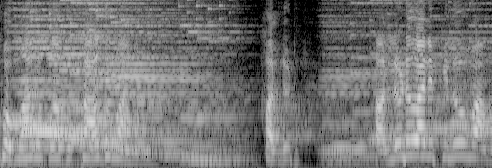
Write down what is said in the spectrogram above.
కుమారు బాబు కాదు మామ. అల్లుడు అల్లుడు అని పిలువు మామ.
